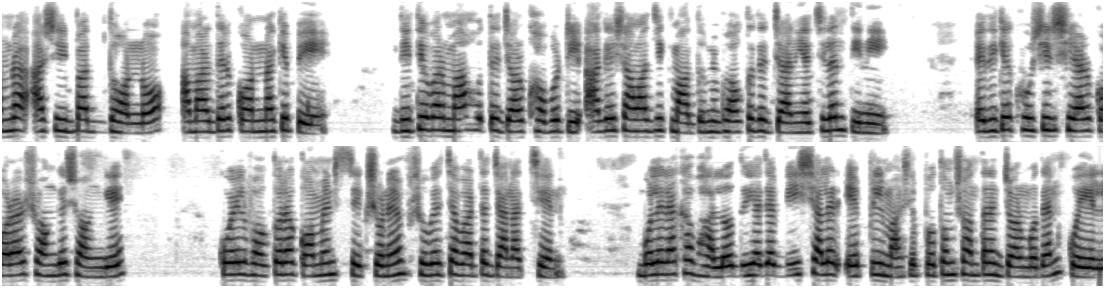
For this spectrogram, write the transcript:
আমরা আশীর্বাদ ধন্য আমাদের কন্যাকে পেয়ে দ্বিতীয়বার মা হতে যাওয়ার খবরটি আগে সামাজিক মাধ্যমে ভক্তদের জানিয়েছিলেন তিনি। এদিকে খুশির শেয়ার করার সঙ্গে সঙ্গে কোয়েল ভক্তরা কমেন্ট সেকশনে শুভেচ্ছা বার্তা জানাচ্ছেন। বলে রাখা ভালো, দুই হাজার বিশ সালের এপ্রিল মাসে প্রথম সন্তানের জন্ম দেন কোয়েল।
